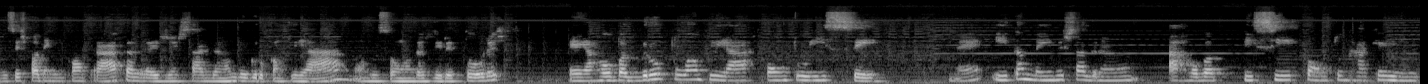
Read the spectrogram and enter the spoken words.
vocês podem me encontrar através do Instagram do Grupo Ampliar, onde eu sou uma das diretoras, é arroba grupoampliar.ic, né? E também no Instagram, arroba psi.raqueline.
